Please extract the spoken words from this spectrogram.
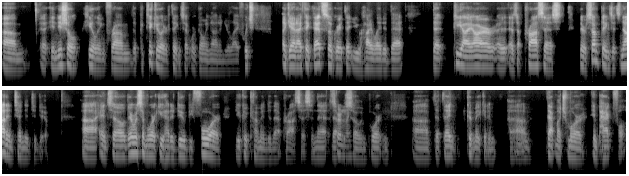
um, uh, initial healing from the particular things that were going on in your life, which again, I think that's so great that you highlighted that that PIR uh, as a process, there are some things it's not intended to do. Uh, and so there was some work you had to do before you could come into that process. And that, that Certainly. was so important uh, that then could make it um, that much more impactful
